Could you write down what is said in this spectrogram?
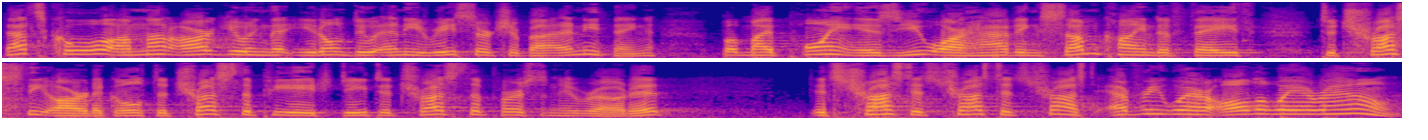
That's cool. I'm not arguing that you don't do any research about anything. But my point is, you are having some kind of faith to trust the article, to trust the PhD, to trust the person who wrote it. It's trust, it's trust, it's trust, everywhere, all the way around.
